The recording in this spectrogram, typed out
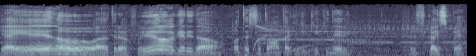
E aí, Noah? Tranquilo, meu queridão? Vou até soltar um ataque de kick nele. Pra ele ficar esperto.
